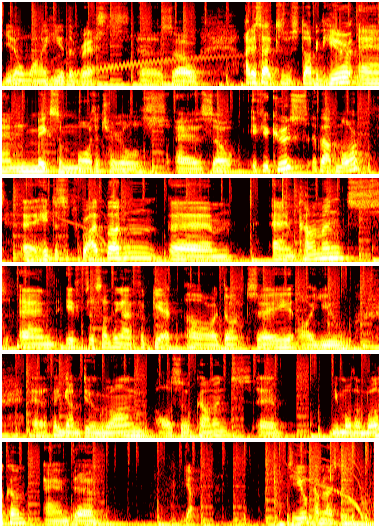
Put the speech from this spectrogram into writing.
you don't want to hear the rest uh, so I decided to stop it here and make some more tutorials uh, so if you're curious about more uh, hit the subscribe button um, and comment and if there's something I forget or don't say or you uh, think I'm doing wrong, also comment. Uh, you're more than welcome. And uh, yeah, see you. Have a nice day.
